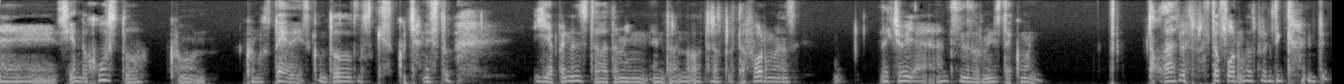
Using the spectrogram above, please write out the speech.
eh, siendo justo con, con ustedes, con todos los que escuchan esto. Y apenas estaba también entrando a otras plataformas. De hecho, ya antes de dormir está como en todas las plataformas prácticamente.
